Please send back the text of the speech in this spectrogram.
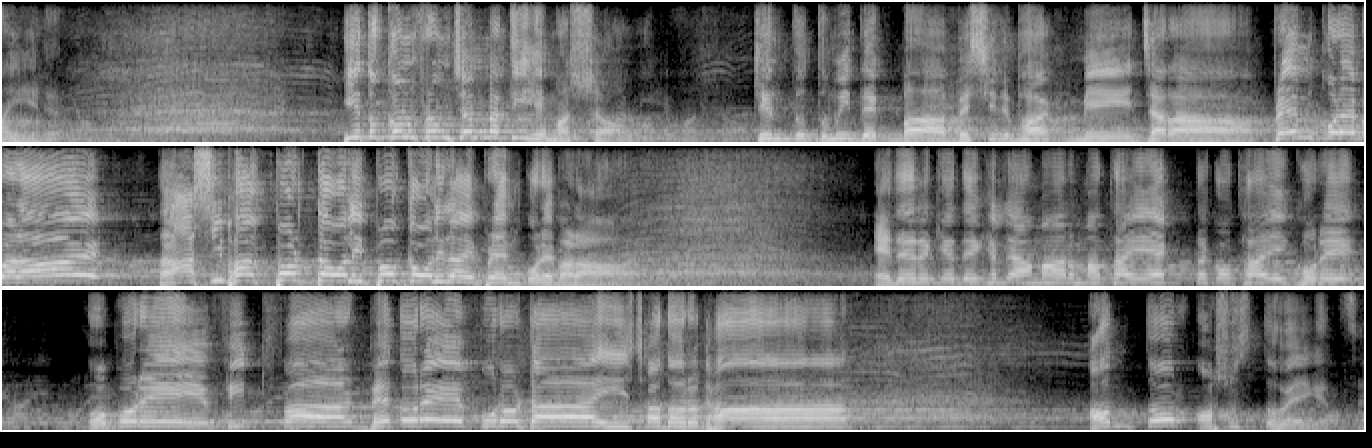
আয়ে हैं ইয়ে তো কনফার্ম जन्नत ही है কিন্তু তুমি দেখবা, বেশিরভাগ মেয়ে যারা প্রেম করে বেড়ায়, তার আশি ভাগ পর্দাওয়ালি, পোকাওয়ালিরাই প্রেম করে বেড়ায়। এদেরকে দেখলে আমার মাথায় একটা কথাই ঘোরে ওপরে ফিটফাট, ভেতরে পুরোটাই সদর ঘাট অন্তর অসুস্থ হয়ে গেছে।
